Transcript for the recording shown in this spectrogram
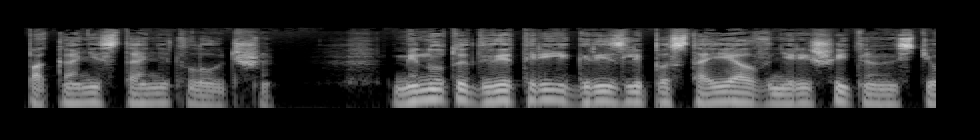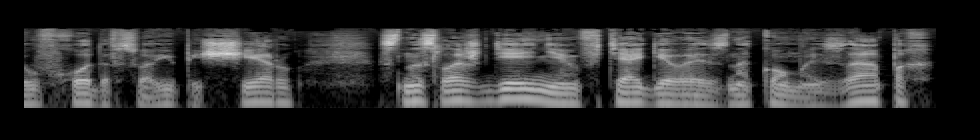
пока не станет лучше. Минуты две-три Гризли постоял в нерешительности у входа в свою пещеру, с наслаждением втягивая знакомый запах,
